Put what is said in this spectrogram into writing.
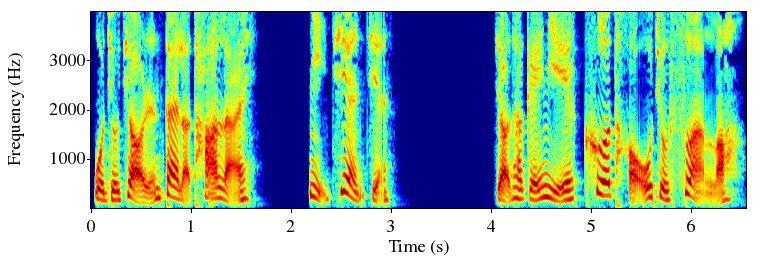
我就叫人带了他来，你见见，叫他给你磕头就算了。”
